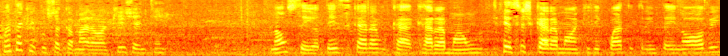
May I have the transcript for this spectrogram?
Quanto é que custa camarão aqui, gente? Não sei, ó. Tem esse cara, ca- caramão. Tem esses caramão aqui de R$4,39.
